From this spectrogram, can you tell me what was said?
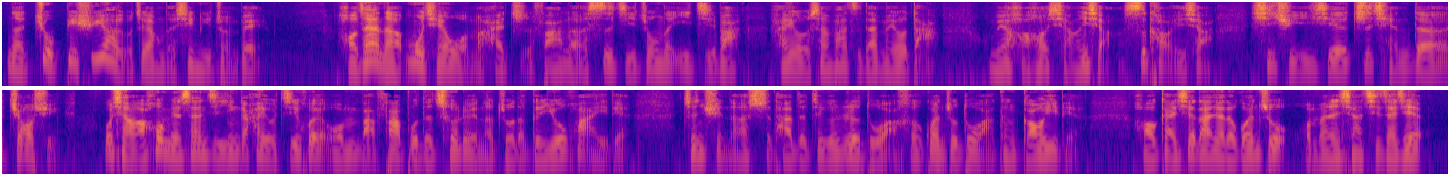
那就必须要有这样的心理准备。好在呢，目前我们还只发了四集中的一集吧，还有三发子弹没有打。我们要好好想一想，思考一下，吸取一些之前的教训。我想啊，后面三集应该还有机会，我们把发布的策略呢做得更优化一点，争取呢使它的这个热度啊和关注度啊更高一点。好，感谢大家的关注，我们下期再见。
